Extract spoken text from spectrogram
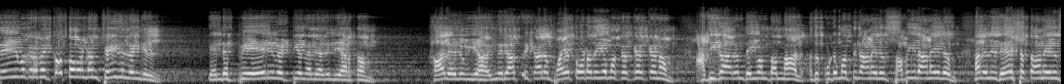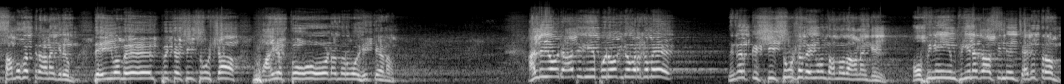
ദൈവകൃപയ്ക്കൊത്തവണ്ണം ചെയ്തില്ലെങ്കിൽ എന്റെ പേര് വെട്ടിയെന്നല്ലേ അതിന്റെ അർത്ഥം? ഹാലലുയ്യ ഇന്ന് രാത്രികാലം ഭയത്തോടെ ദൈവമൊക്കെ കേൾക്കണം. അധികാരം ദൈവം തന്നാൽ അത് കുടുംബത്തിലാണേലും സഭയിലാണേലും അല്ലെങ്കിൽ ദേശത്താണേലും സമൂഹത്തിലാണെങ്കിലും ദൈവം ഏൽപ്പിച്ച ശുശ്രൂഷ ഭയത്തോടെ നിർവഹിക്കണം. അല്ലയോ രാജകീയ പുരോഹിത വർഗമേ? നിങ്ങൾക്ക് ശിശൂഷ ദൈവം തന്നതാണെങ്കിൽ ഒഫിനെയും ഫീലകാസിന്റെയും ചരിത്രം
